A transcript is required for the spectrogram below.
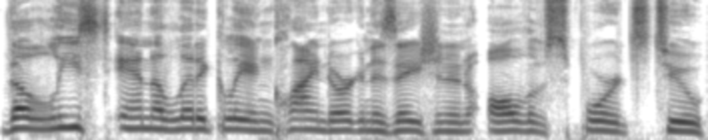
the least analytically inclined organization in all of sports to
